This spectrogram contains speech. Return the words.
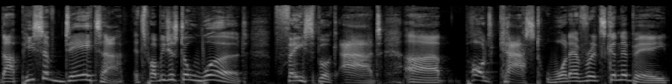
that piece of data. It's probably just a word, Facebook ad, uh, podcast, whatever it's going to be,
